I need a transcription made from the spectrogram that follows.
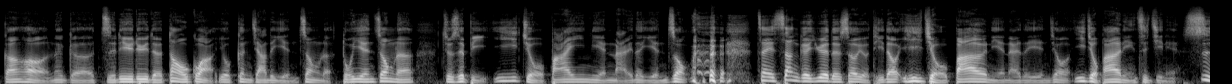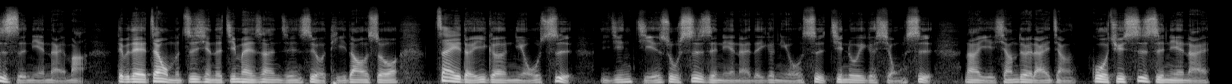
刚好那个殖利率的倒挂又更加的严重了。多严重呢？就是比一九八一年来的严重。在上个月的时候有提到一九八二年来的研究，一九八二年是几年？四十年来嘛。对不对？在我们之前的金牌上，之是有提到说，债的一个牛市已经结束，四十年来的一个牛市进入一个熊市。那也相对来讲，过去四十年来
